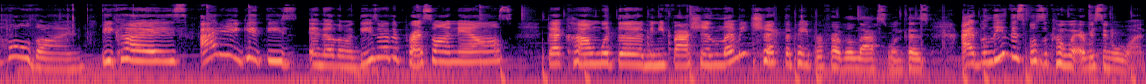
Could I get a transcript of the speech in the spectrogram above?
hold on. Because i didn't get these in the other one. These are the press-on nails that come with the mini fashion. Let me check the paper for the last one because i believe this is supposed to come with every single one.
